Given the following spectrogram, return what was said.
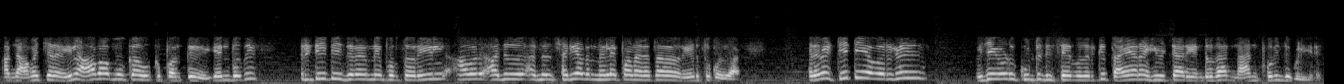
அந்த அமைச்சரவையில் அமமுகவுக்கு பங்கு என்பது திரு. டி. டி. தினகரனை பொறுத்தவரையில் அவர் அது அந்த சரியான நிலைப்பாடாகத்தான் அவர் எடுத்துக்கொள்வார். எனவே டிடி அவர்கள் விஜயோடு கூட்டணி சேர்வதற்கு தயாராகிவிட்டார் என்றுதான் நான் புரிந்து கொள்கிறேன்.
